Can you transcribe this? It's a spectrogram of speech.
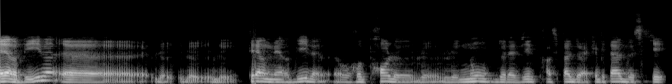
Erbil, euh, le, terme Erbil reprend le, nom de la ville principale de la capitale de ce qui est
